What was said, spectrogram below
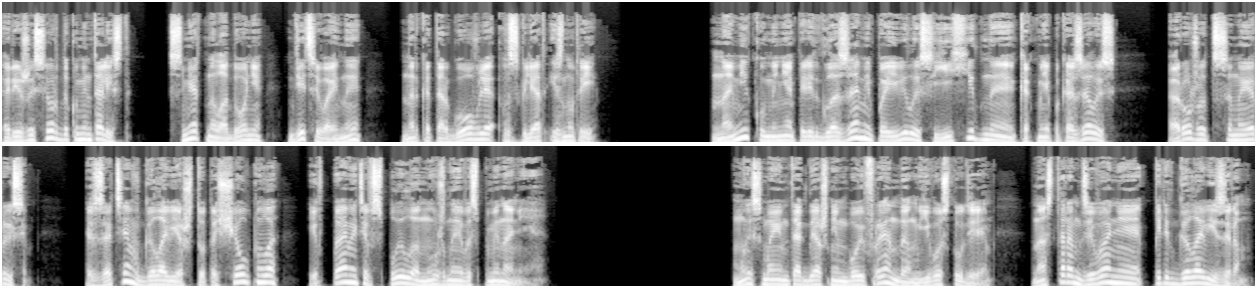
режиссер-документалист, «Смерть на ладони», «Дети войны», Наркоторговля, взгляд изнутри. На миг у меня перед глазами появилась ехидная, как мне показалось, рожица моей рыси. Затем в голове что-то щелкнуло, и в памяти всплыло нужное воспоминание. Мы с моим тогдашним бойфрендом в его студии на старом диване перед головизором,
